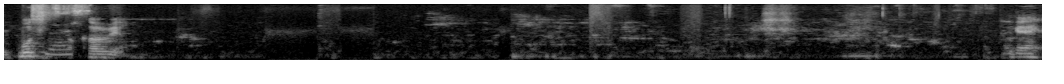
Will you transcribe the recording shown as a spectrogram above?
to boost Yes. your career. Okay.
